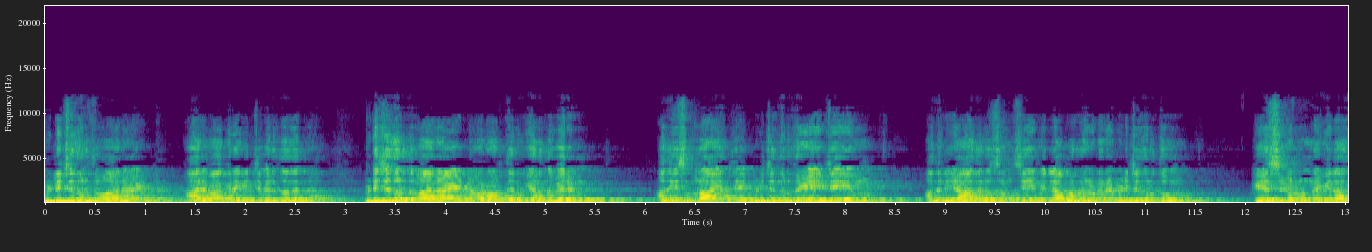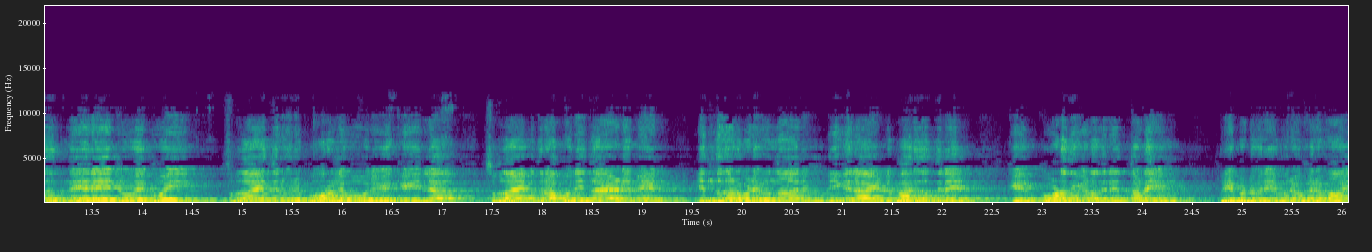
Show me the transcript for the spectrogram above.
പിടിച്ചു നിർത്തുവാനായിട്ട് ആരും ആഗ്രഹിച്ചു വരുന്നതല്ല. പിടിച്ചു നിർത്തുവാനായിട്ട് ഓരോരുത്തർ ഉയർന്നു വരും. അത് ഈ സമുദായത്തെ പിടിച്ചു നിർത്തുകയും ചെയ്യും. അതിന് യാതൊരു സംശയമില്ല ഭരണഘടന പിടിച്ചു നിർത്തും. കേസുകൾ ഉണ്ടെങ്കിൽ അത് നേരെ രൂപയിൽ പോയി സമുദായത്തിന് ഒരു പോറൽ പോലും ഏൽക്കുകയില്ല. സമുദായ മെത്രാപ്പൊലീത്തായുടെ മേൽ എന്ത് നടപടി വന്നാലും ലീഗലായിട്ട് ഭാരതത്തിലെ കോടതികൾ അതിനെ തടയും. പ്രിയപ്പെട്ടവരെ മനോഹരമായ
